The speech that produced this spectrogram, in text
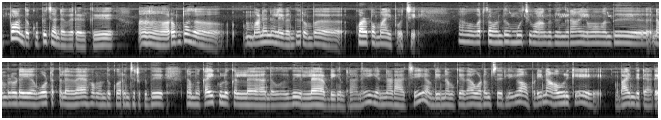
இப்போ அந்த குத்துச்சண்டை வீரருக்கு ரொம்ப மனநிலை வந்து ரொம்ப குழப்பமாகி போச்சு. ஒருத்தன் வந்து மூச்சு வாங்குதுங்கிறான். இவன் வந்து நம்மளுடைய ஓட்டத்தில் வேகம் வந்து குறைஞ்சிருக்குது. நம்ம கைக்குழுக்களில் அந்த இது இல்லை அப்படிங்கிறானே என்னடாச்சு அப்படின்னு நமக்கு எதாவது உடம்பு சரியில்லையோ அப்படின்னு அவருக்கே பயந்துட்டார்.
